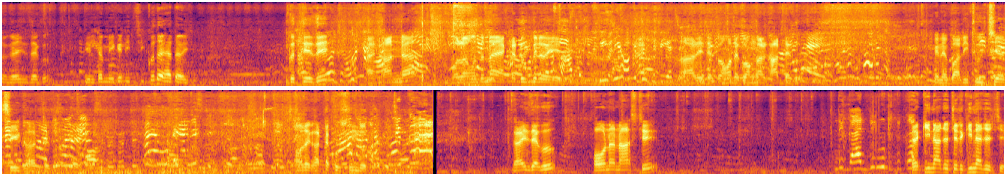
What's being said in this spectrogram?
তো দেখো তেলটা মেখে নিচ্ছি। কোথায় হাতা হয়েছে? করতে এসে আর ঠান্ডা বলার মতো না একটা ডুব গেলে হয়ে যাবে। আর এই দেখো আমাদের গঙ্গার ঘাট দেখো। এখানে বালি তুলছে আর সেই ঘাট দেখো। আমাদের ঘাটটা খুব সুন্দর। গাইজ দেখো অহনা নাচছে। এটা কি নাচ হচ্ছে? এটা কি নাচ হচ্ছে?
